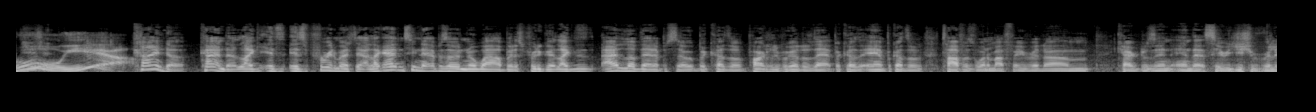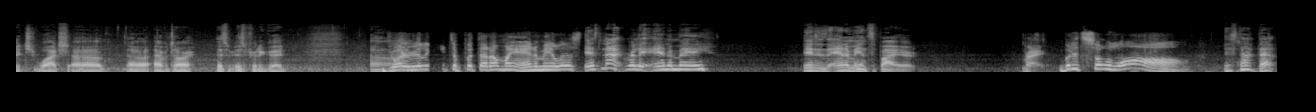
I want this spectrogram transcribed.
Oh yeah. Kinda, kinda. Like it's it's pretty much that. Like I hadn't seen that episode in a while, but it's pretty good. Like I love that episode because of partly because of that, because and because of Toph is one of my favorite um characters in in that series. You should really watch uh, uh Avatar. It's it's pretty good. Do I really need to put that on my anime list? It's not really anime. It is anime inspired. Right. But it's so long. It's not that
